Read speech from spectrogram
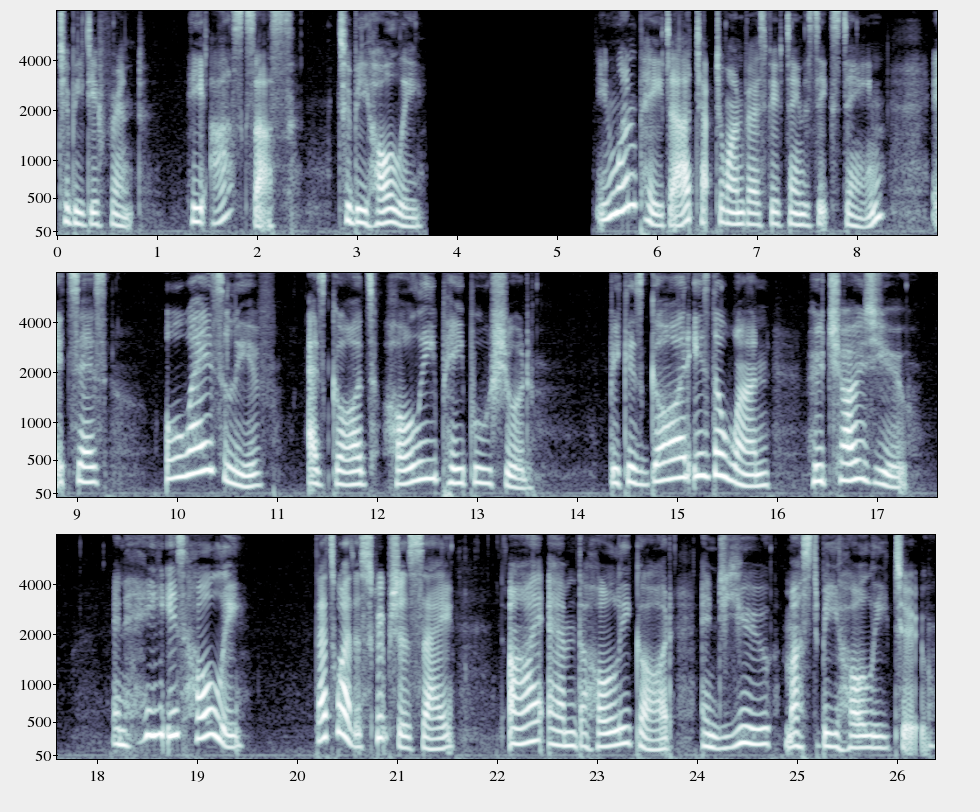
to be different. He asks us to be holy. In 1 Peter chapter 1 verse 15 to 16, it says, "Always live as God's holy people should, because God is the one who chose you, and he is holy." That's why the scriptures say, I am the holy God, and you must be holy too.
